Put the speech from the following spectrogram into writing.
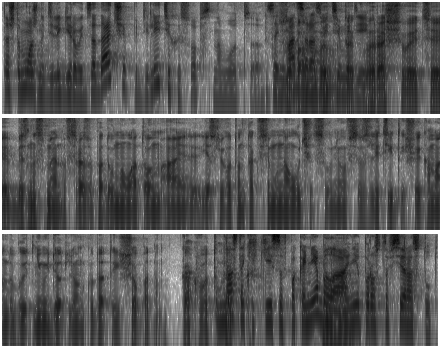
То, что можно делегировать задачи, поделить их и, собственно, вот э, заниматься Забавно. развитием вы идей. Так выращиваете бизнесменов. Сразу подумал о том, а если вот он так всему научится, у него все взлетит, еще и команда будет, не уйдет ли он куда-то еще потом? Как вот? У как... нас таких кейсов пока не было, угу. они просто все растут.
